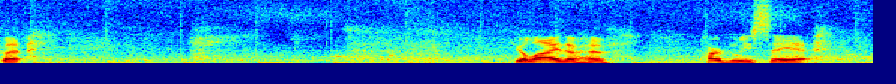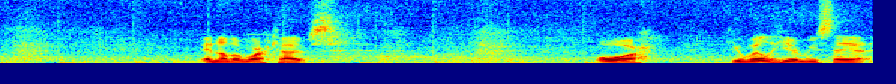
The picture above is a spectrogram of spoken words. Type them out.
but you'll either have heard me say it in other workouts or you will hear me say it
